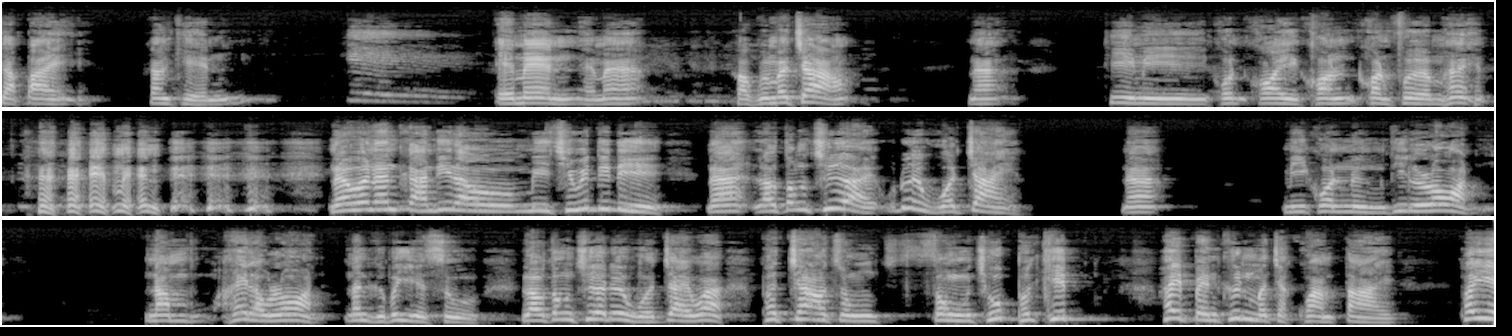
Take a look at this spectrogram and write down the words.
จะไปกางเขน เอเมนเห็นไหมฮะขอบคุณพระเจ้านะ ที่มีคนคอยคอนคอนเฟิร์มให้เอเมนนะเพราะนั้นการที่เรามีชีวิตที่ดีนะ เราต้องเชื่อด้วยหัวใจนะ มีคนหนึ่งที่รอดนำให้เรารอดนั่นคือพระเยซู เราต้องเชื่อด้วยหัวใจว่าพระเจ้าทรงทรงชุบพระคิดให้เป็นขึ้นมาจากความตาย พระเย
